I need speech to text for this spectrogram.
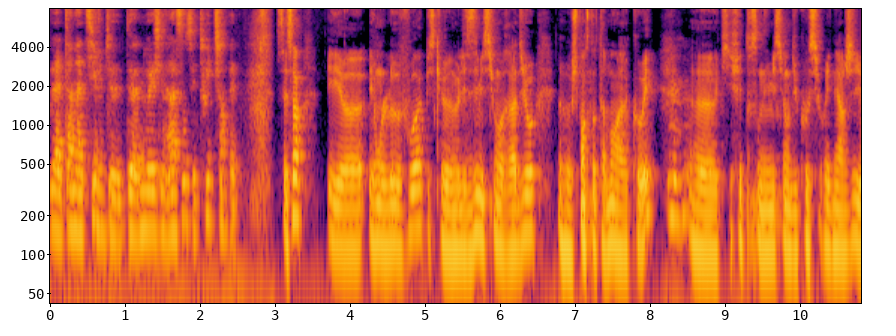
l'alternative de, de la nouvelle génération, c'est Twitch en fait. C'est ça. Et, euh, et on le voit puisque les émissions radio, euh, je pense notamment à Koé, Mhm. euh, qui fait toute son émission du coup sur énergie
